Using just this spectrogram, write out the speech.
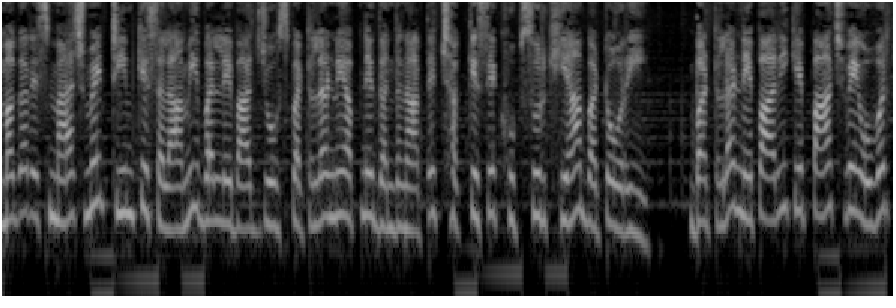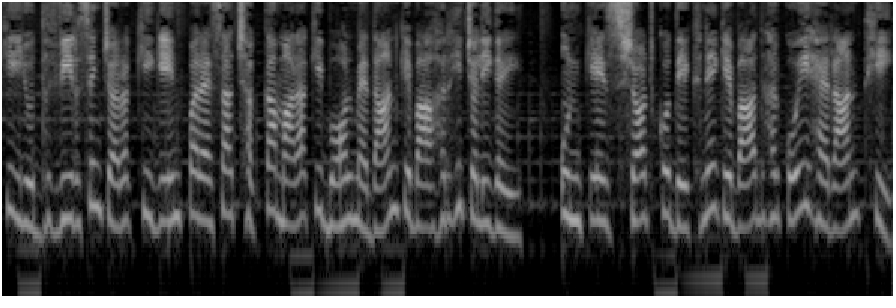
मगर इस मैच में टीम के सलामी बल्लेबाज जोस बटलर ने अपने दंदनाते छक्के से खूब सुर्खियाँ बटोरी। बटलर ने पारी के पाँचवें ओवर की युद्ध वीर सिंह चरक की गेंद पर ऐसा छक्का मारा कि बॉल मैदान के बाहर ही चली गई। उनके इस शॉट को देखने के बाद हर कोई हैरान थी।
